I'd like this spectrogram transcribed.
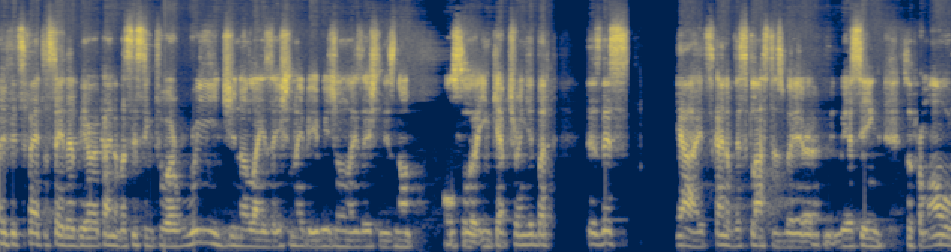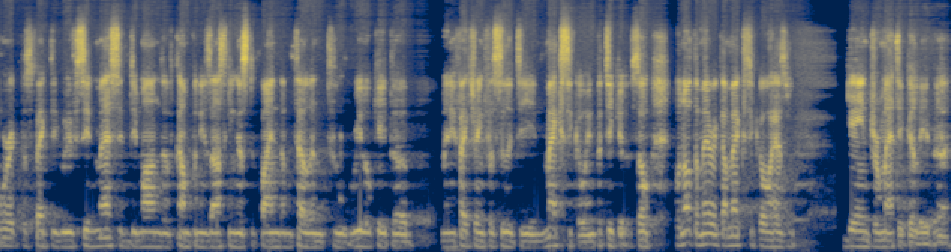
if it's fair to say that we are kind of assisting to a regionalization, maybe regionalization is not also in capturing it, but is this yeah, it's kind of this clusters where I mean, we are seeing. So from our work perspective, we've seen massive demand of companies asking us to find them talent to relocate a manufacturing facility in Mexico, in particular. So for North America, Mexico has gained dramatically. The,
